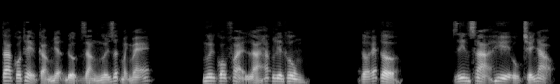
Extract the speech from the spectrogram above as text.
Ta có thể cảm nhận được rằng ngươi rất mạnh mẽ ngươi có phải là hắc liên không? Tờ ép tờ jin xạ hi ục chế nhạo.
